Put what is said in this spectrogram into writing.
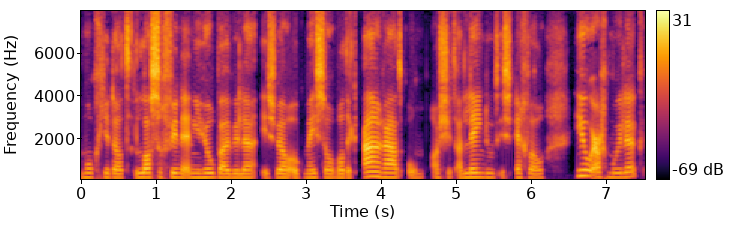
Mocht je dat lastig vinden en hier hulp bij willen, is wel ook meestal wat ik aanraad. Om als je het alleen doet, is echt wel heel erg moeilijk.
